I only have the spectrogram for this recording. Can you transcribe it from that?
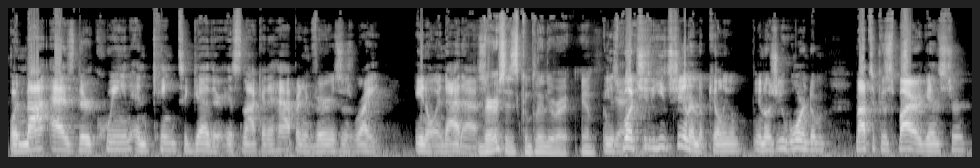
but not as their queen and king together. It's not going to happen. And Varys is right, you know, in that aspect. Varys is completely right. Yeah. Yes, but she, he, she'll end up killing him. You know, she warned him not to conspire against her,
